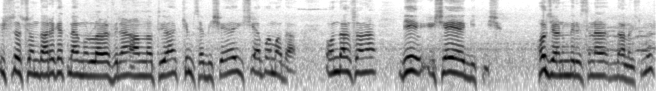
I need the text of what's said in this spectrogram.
istasyonda hareket memurlara falan anlatıyor. Kimse bir şeye iş yapamadı. Ondan sonra bir şeye gitmiş. Hocanın birisine danışmış.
